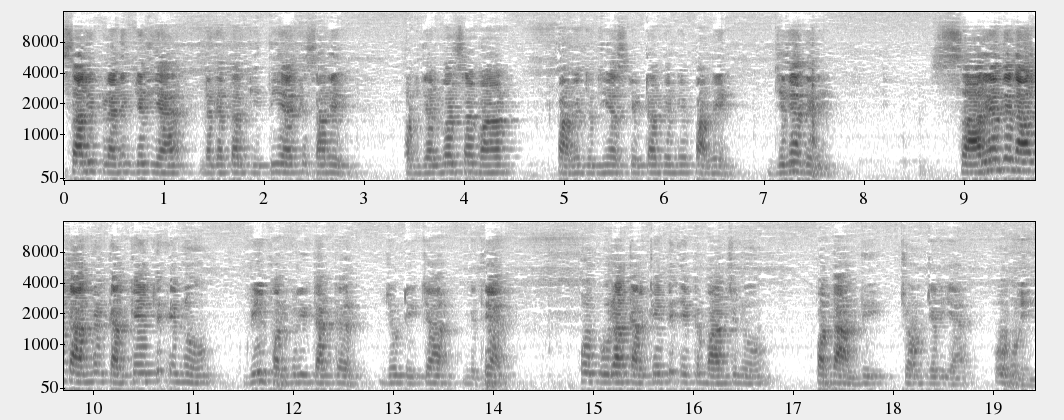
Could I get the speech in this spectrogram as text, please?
ਸਾਰੀ ਪਲੈਨਿੰਗ ਜਿਹੜੀ ਹੈ ਲਗਾਤਾਰ ਕੀਤੀ ਹੈ ਕਿ ਸਾਰੇ ਅਬਜ਼ਰਵਰ ਸਾਹਿਬਾਨ ਭਾਵੇਂ ਦੂਜੀਆਂ ਸਟੇਟਾਂ ਦੇ ਨੇ, ਭਾਵੇਂ ਜ਼ਿਲ੍ਹਿਆਂ ਦੇ ਨੇ, ਸਾਰਿਆਂ ਦੇ ਨਾਲ ਤਾਲਮੇਲ ਕਰਕੇ ਤੇ ਇਹਨੂੰ 20 ਫਰਵਰੀ ਤੱਕ ਜੋ ਟੀਚਾ ਮਿਥਿਆ, ਉਹ ਪੂਰਾ ਕਰਕੇ ਤੇ 1 ਮਾਰਚ ਨੂੰ ਪ੍ਰਧਾਨ ਦੀ ਚੋਣ ਜਿਹੜੀ ਹੈ ਉਹ ਹੋਣੀ।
